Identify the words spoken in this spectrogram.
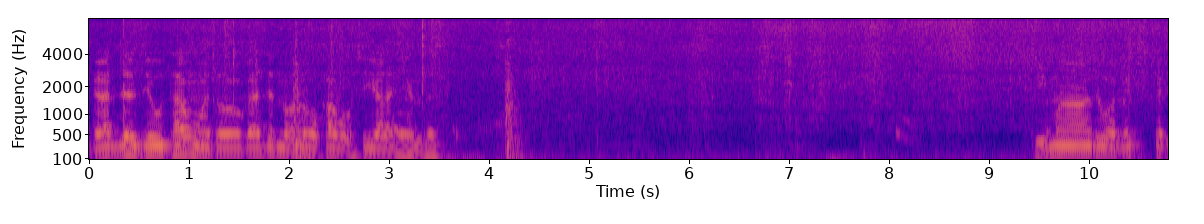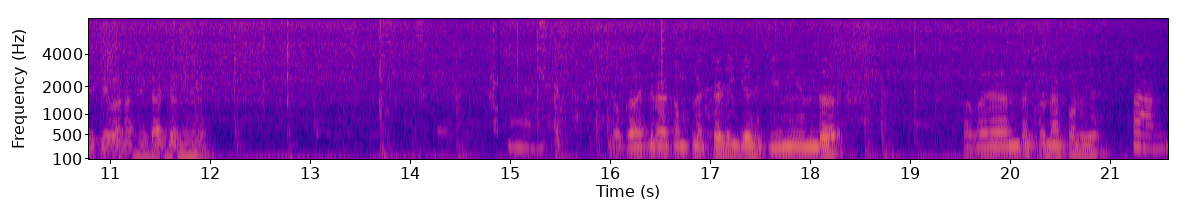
ગાજર જેવું થવું હોય તો ગાજરનો હલવો ખાવો શિયાળાની અંદર. ઘીમાં જો મિક્સ કરી દેવાના છે ગાજરને તો ગાજરા કમ્પ્લીટ ચડી ગયા છે ઘીની અંદર. હવે અંદર શું નાખવાનું છે? ખાંડ.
